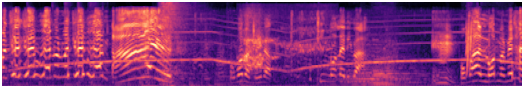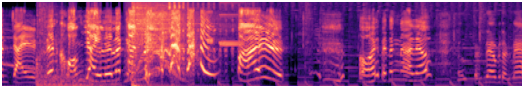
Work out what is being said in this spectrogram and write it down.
มันช่วยช่วยเพื่อน มันมาช่วยเพื่อน ตาย ผมว่าแบบนี้แบบทิ้งรถเลยดีกว่า ผมว่ารถมันไม่ทันใจ เล่นของใหญ่เลยแล้วกัน ไป ต่อให้ไปตั้งนานแล้วตักหน้าไปตักหน้า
